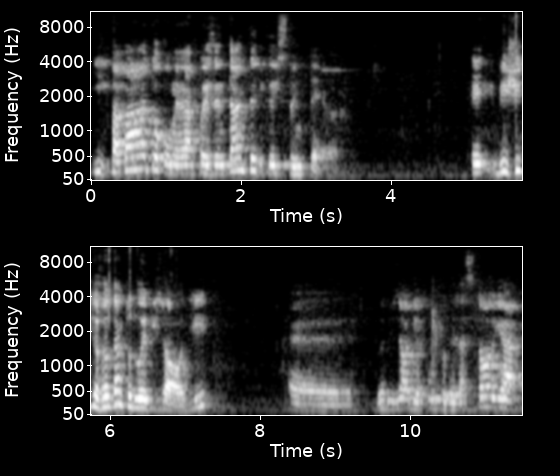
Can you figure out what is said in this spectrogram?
il papato come rappresentante di Cristo in terra. E vi cito soltanto due episodi eh, due episodi appunto della storia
